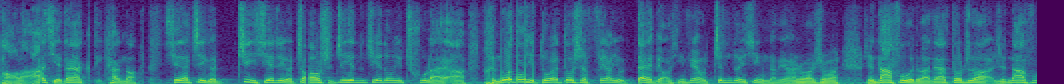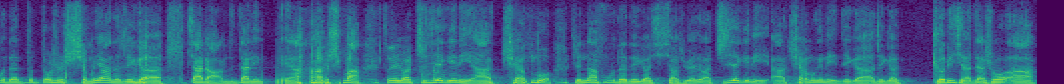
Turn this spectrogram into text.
好了。而且大家可以看到，现在这个这些这个招式，这些这些东西出来啊，很多东西都都是非常有代表性、非常有针对性的。比方说什么人大附，对吧？大家都知道人大附的都都是什么样的这个家长在里面啊，是吧？所以说直接给你啊，全部人大附的这个小学，对吧？直接给。给你啊，全部给你这个这个隔离起来再说啊，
